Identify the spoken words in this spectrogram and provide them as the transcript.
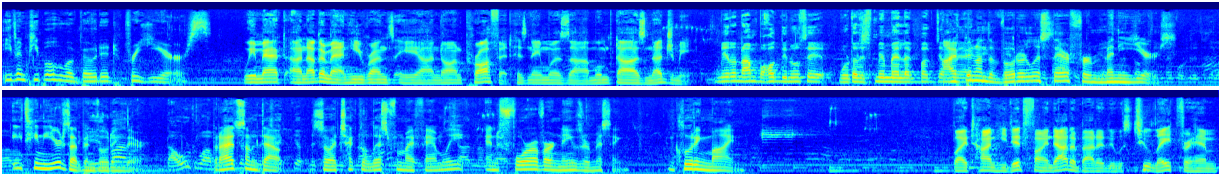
even people who have voted for years. We met another man, he runs a uh, non-profit. His name was uh, Mumtaz Najmi. I've been on the voter list there for many years. 18 years I've been voting there. But I had some doubt, so I checked the list for my family, and four of our names are missing, including mine. By the time he did find out about it, it was too late for him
